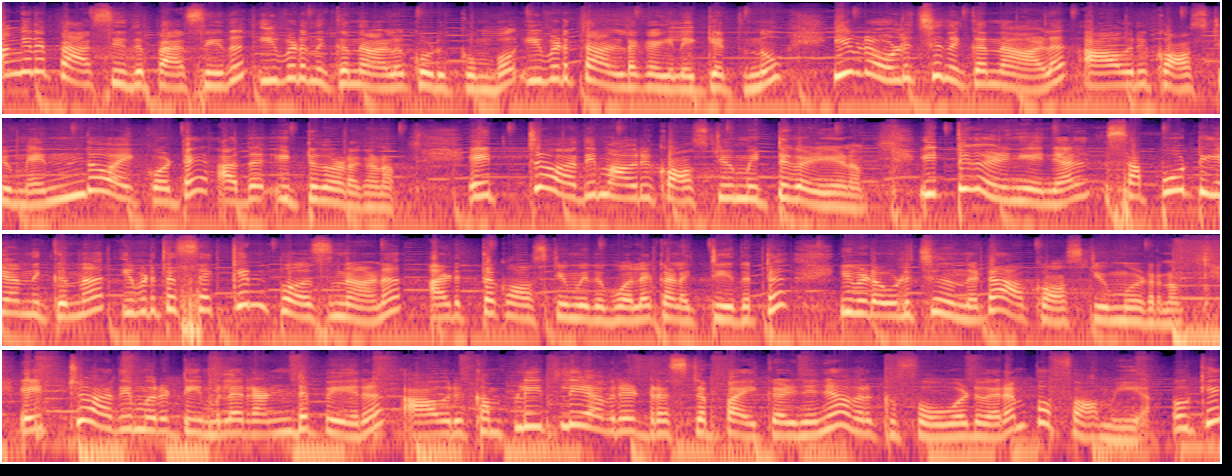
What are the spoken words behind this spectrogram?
അങ്ങനെ പാസ് ചെയ്ത് പാസ് ചെയ്ത് ഇവിടെ നിൽക്കുന്ന ആൾ കൊടുക്കുമ്പോൾ ഇവിടുത്തെ ആളുടെ കയ്യിലേക്ക് എത്തുന്നു. ഇവിടെ ഒളിച്ചു നിൽക്കുന്ന ആൾ ആ ഒരു കോസ്റ്റ്യൂം എന്തോ ആയിക്കോട്ടെ അത് ഇട്ട് തുടങ്ങണം. ഏറ്റവും ആദ്യം ആ ഒരു കോസ്റ്റ്യൂം ഇട്ട് കഴിയണം. ഇട്ട് കഴിഞ്ഞ് കഴിഞ്ഞാൽ സപ്പോർട്ട് ചെയ്യാൻ നിൽക്കുന്ന ഇവിടുത്തെ സെക്കൻഡ് പേഴ്സൺ ആണ് അടുത്ത കോസ്റ്റ്യൂം ഇതുപോലെ കളക്ട് ചെയ്തിട്ട് ഇവിടെ ഒളിച്ചു നിന്നിട്ട് ആ കോസ്റ്റ്യൂം ഇടണം. ഏറ്റവും ആദ്യം ഒരു ടീമിലെ രണ്ട് പേര് ആ ഒരു കംപ്ലീറ്റ്ലി അവർ ഡ്രസ്ഡപ്പ് ആയി കഴിഞ്ഞ് കഴിഞ്ഞാൽ അവർക്ക് ഫോർവേഡ് വരാൻ പെർഫോം ചെയ്യാം. ഓക്കെ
